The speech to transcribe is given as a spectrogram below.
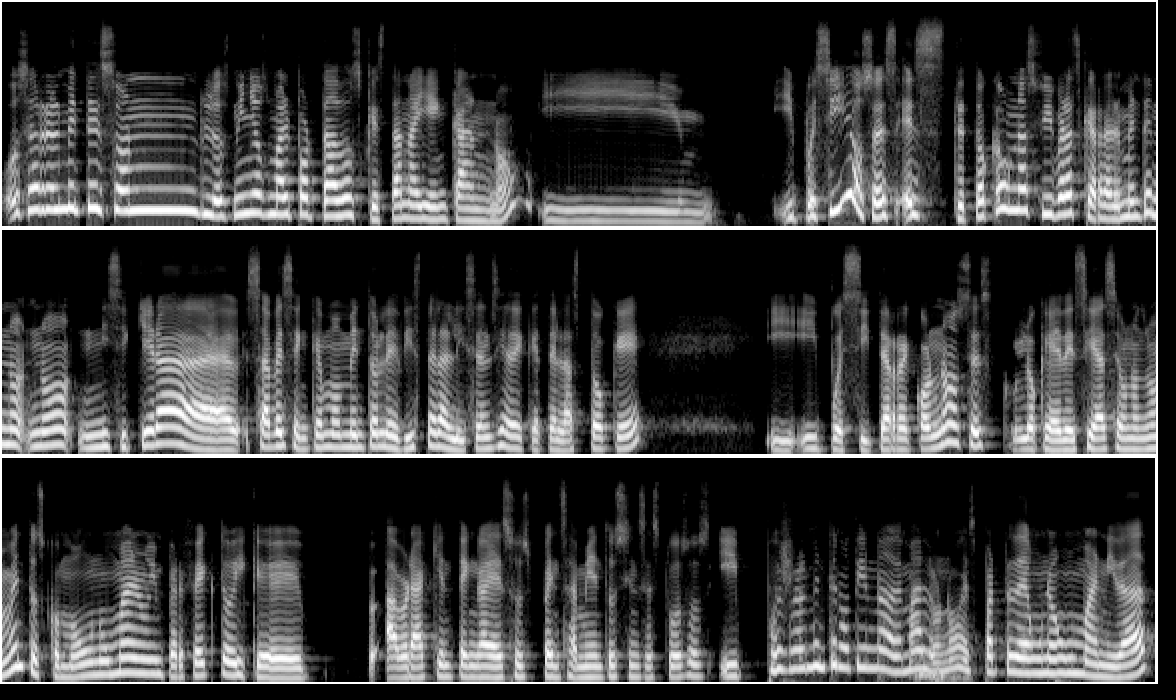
o sea, realmente son los niños mal portados que están ahí en Cannes, ¿no? Y, y pues sí, o sea, es, es- te toca unas fibras que realmente no, no, ni siquiera sabes en qué momento le diste la licencia de que te las toque. Y, y, pues si te reconoces, lo que decía hace unos momentos, como un humano imperfecto y que habrá quien tenga esos pensamientos incestuosos y pues realmente no tiene nada de malo, ¿no? Es parte de una humanidad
